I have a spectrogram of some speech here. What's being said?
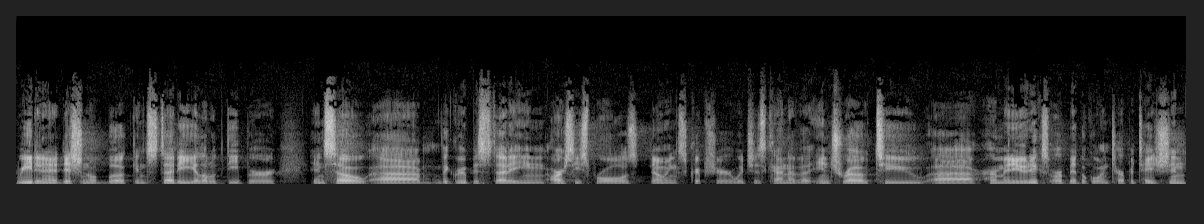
read an additional book and study a little deeper. And so, uh, the group is studying R.C. Sproul's Knowing Scripture, which is kind of an intro to uh, hermeneutics or biblical interpretation.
